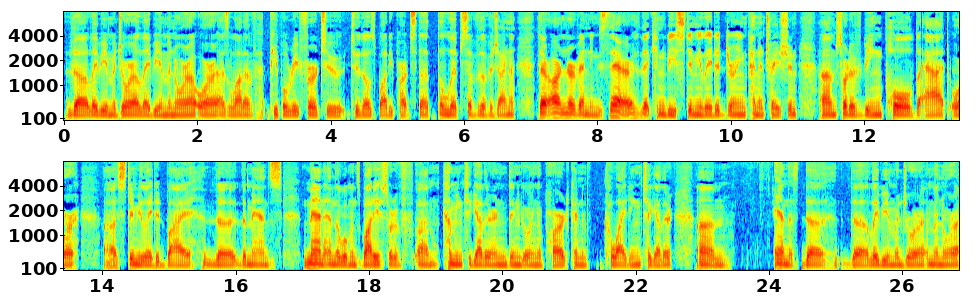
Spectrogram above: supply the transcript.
the labia majora, labia minora, or as a lot of people refer to, to those body parts, the, the lips of the vagina. There are nerve endings there that can be stimulated during penetration, um, sort of being pulled at or uh, stimulated by the the man's man and the woman's body sort of um, coming together and then going apart, kind of colliding together. Um, and the, the the labia majora and minora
